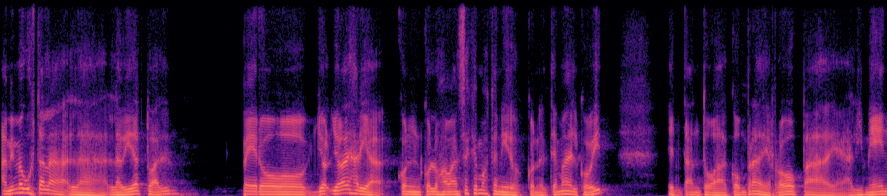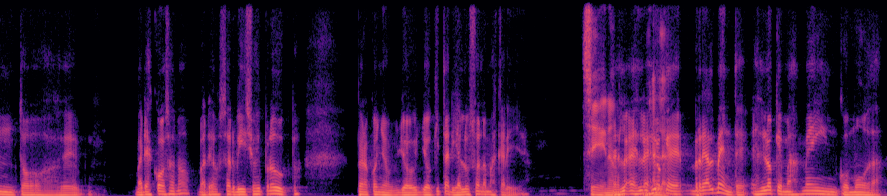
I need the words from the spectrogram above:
a mí me gusta la, vida actual, pero yo, yo la dejaría con, con los avances que hemos tenido con el tema del COVID en tanto a compra de ropa, de alimentos, de varias cosas, ¿no? Varios servicios y productos. Pero coño, yo, yo quitaría el uso de la mascarilla. Sí, ¿no? Es, lo que realmente es lo que más me incomoda.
